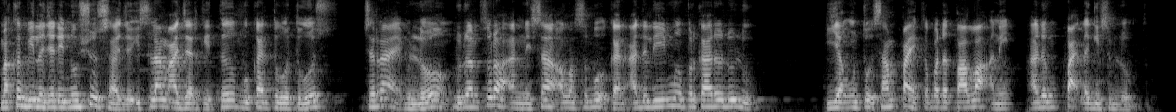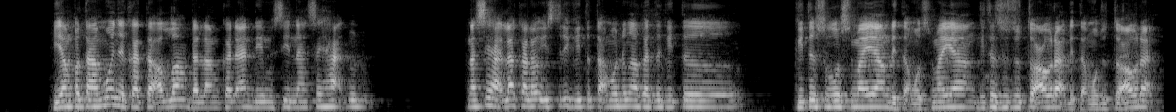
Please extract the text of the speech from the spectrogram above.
maka bila jadi nusyus saja Islam ajar kita bukan terus-terus cerai belum dalam surah An-Nisa Allah sebutkan ada lima perkara dulu yang untuk sampai kepada talak ni ada empat lagi sebelum yang pertamanya kata Allah dalam keadaan dia mesti nasihat dulu nasihatlah kalau isteri kita tak mau dengar kata kita kita suruh semayang, dia tak mau semayang. Kita suruh tutup aurat, dia tak mau tutup aurat.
